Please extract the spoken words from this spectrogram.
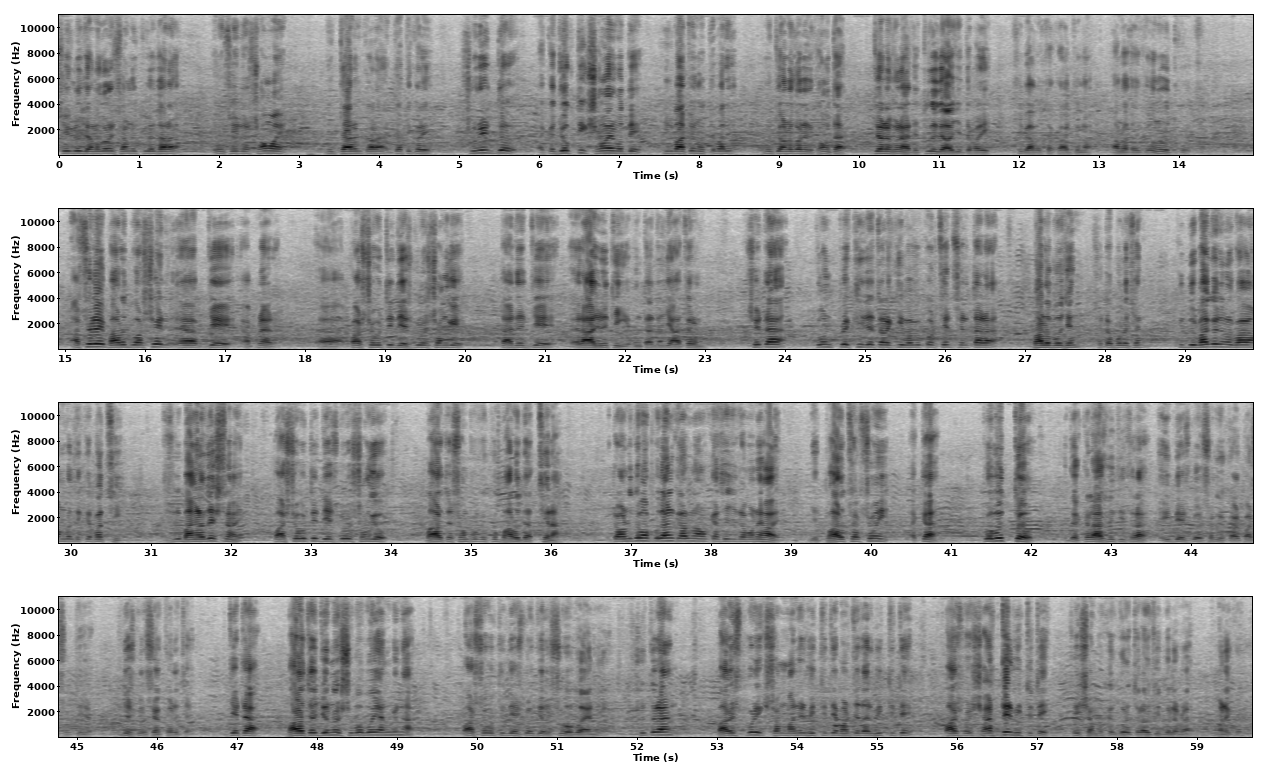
সেগুলো জনগণের সামনে তুলে ধরা এবং সেটার সময় নির্ধারণ করা যাতে করে সুনির্দ একটা যৌক্তিক সময়ের মধ্যে নির্বাচন হতে পারে এবং জনগণের ক্ষমতা জনগণের হাতে তুলে দেওয়া যেতে পারে, সেই ব্যবস্থা করার জন্য আমরা তাদেরকে অনুরোধ করছি। আসলে ভারতবর্ষের যে আপনার পার্শ্ববর্তী দেশগুলোর সঙ্গে তাদের যে রাজনীতি এবং তাদের যে আচরণ, সেটা কোন প্রেক্ষিতে তারা কীভাবে করছেন সেটা তারা ভালো বোঝেন, সেটা বলেছেন। কিন্তু দুর্ভাগ্যজনকভাবে আমরা দেখতে পাচ্ছি শুধু বাংলাদেশ নয়, পার্শ্ববর্তী দেশগুলোর সঙ্গেও ভারতের সম্পর্ক খুব ভালো যাচ্ছে না। এটা অন্যতম প্রধান কারণ আমার কাছে যেটা মনে হয় যে ভারত সবসময় একটা প্রভুত্ব একটা রাজনীতি তারা এই দেশগুলোর সঙ্গে, পার্শ্ববর্তী দেশগুলোর সঙ্গে করেছে, যেটা ভারতের জন্য শুভ বই আনবে না পার্শ্ববর্তী দেশগুলোর জন্য শুভ আনবে সুতরাং পারস্পরিক সম্মানের ভিত্তিতে, মর্যাদার ভিত্তিতে, পারস্পরিক স্বার্থের ভিত্তিতে সেই সম্পর্কে গড়ে তোলা উচিত বলে আমরা মনে করি।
